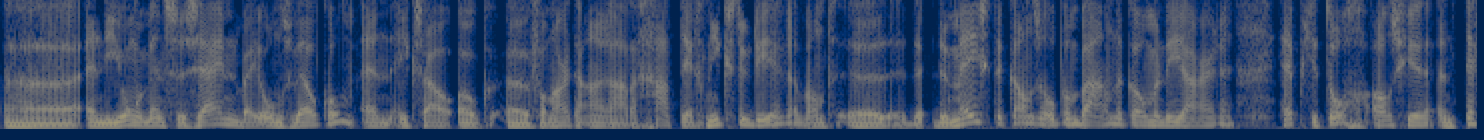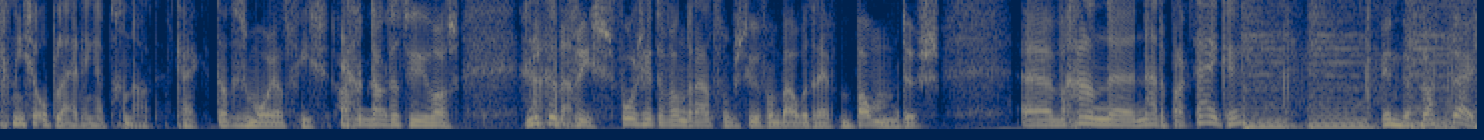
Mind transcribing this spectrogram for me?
Uh, en die jonge mensen zijn bij ons welkom. En ik zou ook uh, van harte aanraden, ga techniek studeren. Want uh, de, de meeste kans op een baan de komende jaren... heb je toch als je een technische opleiding hebt genoten. Kijk, dat is een mooi advies. Hartelijk dank dat u hier was. Nico de Vries, voorzitter van de Raad van Bestuur van Bouwbedrijf BAM dus. we gaan naar de praktijk, hè? In de praktijk.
